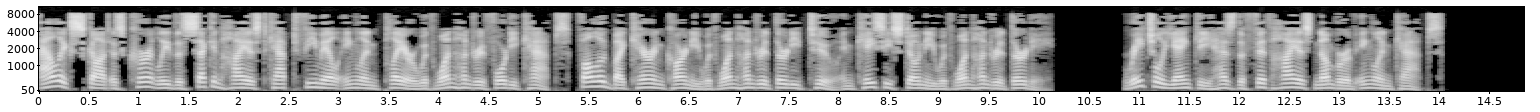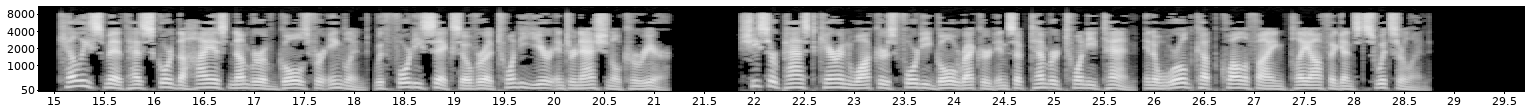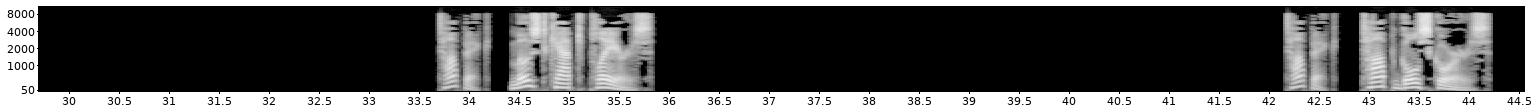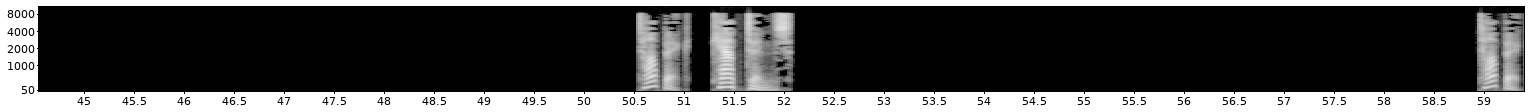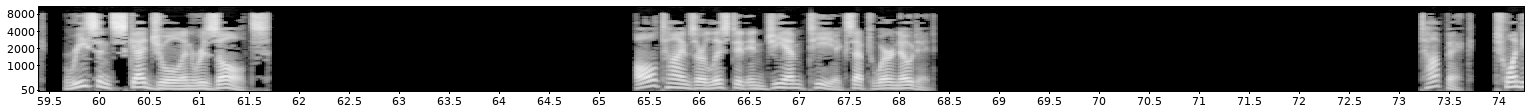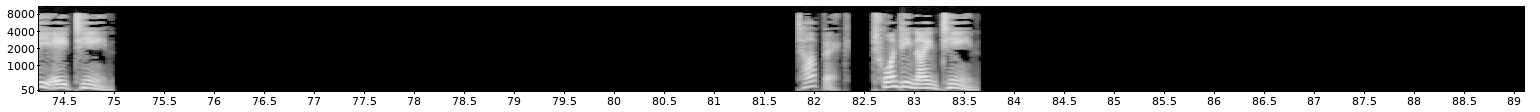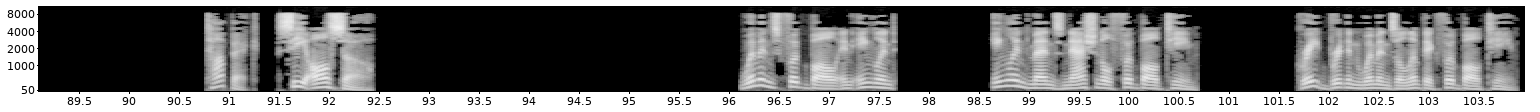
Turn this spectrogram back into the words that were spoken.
Alex Scott is currently the second highest capped female England player with 140 caps, followed by Karen Carney with 132 and Casey Stoney with 130. Rachel Yankey has the fifth highest number of England caps. Kelly Smith has scored the highest number of goals for England, with 46 over a 20-year international career. She surpassed Karen Walker's 40-goal record in September 2010, in a World Cup qualifying playoff against Switzerland. Most capped players Topic: Top goalscorers. Topic: Captains. Topic: Recent schedule and results. All times are listed in GMT except where noted. Topic 2018. Topic 2019. Topic See also Women's football in England England men's national football team Great Britain women's Olympic football team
